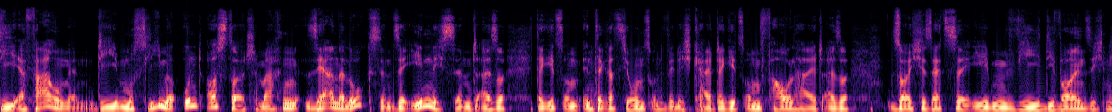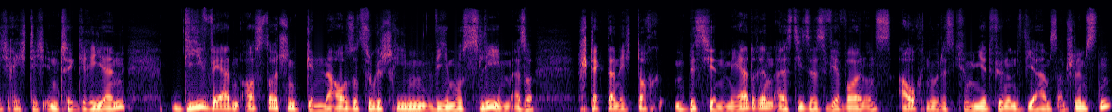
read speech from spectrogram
die Erfahrungen, die Muslime und Ostdeutsche machen, sehr analog sind, sehr ähnlich sind. Also da geht es um Integrationsunwilligkeit, da geht es um Faulheit, also solche Sätze eben wie, die wollen sich nicht richtig integrieren, die werden Ostdeutschen genauso zugeschrieben wie Muslim. Also steckt da nicht doch ein bisschen mehr drin als dieses, wir wollen uns auch nur diskriminiert fühlen und wir haben es am schlimmsten?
